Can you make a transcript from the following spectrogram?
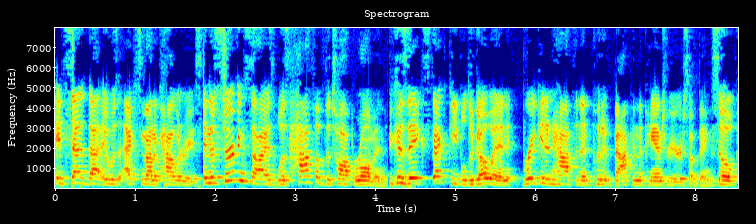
it said that it was X amount of calories. And the serving size was half of the top ramen because they expect people to go in, break it in half, and then put it back in the pantry or something. So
